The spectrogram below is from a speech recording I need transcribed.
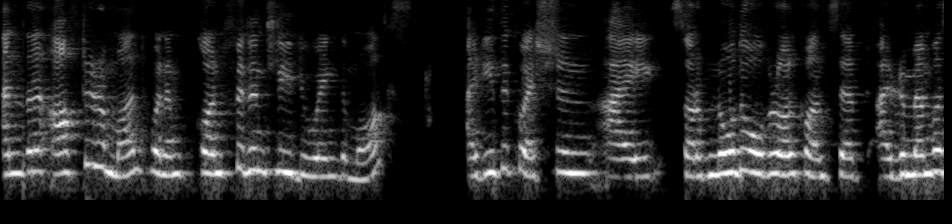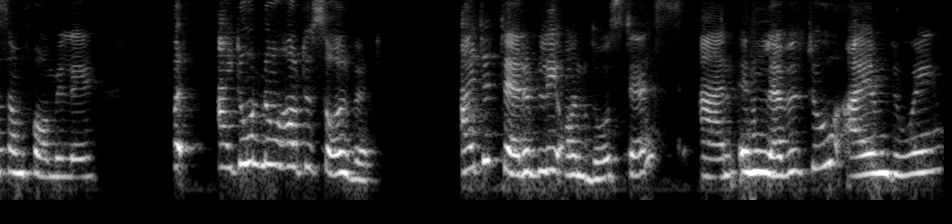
And then after a month, when I'm confidently doing the mocks, I read the question, I sort of know the overall concept, I remember some formulae, but I don't know how to solve it. I did terribly on those tests. And in level two, I am doing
